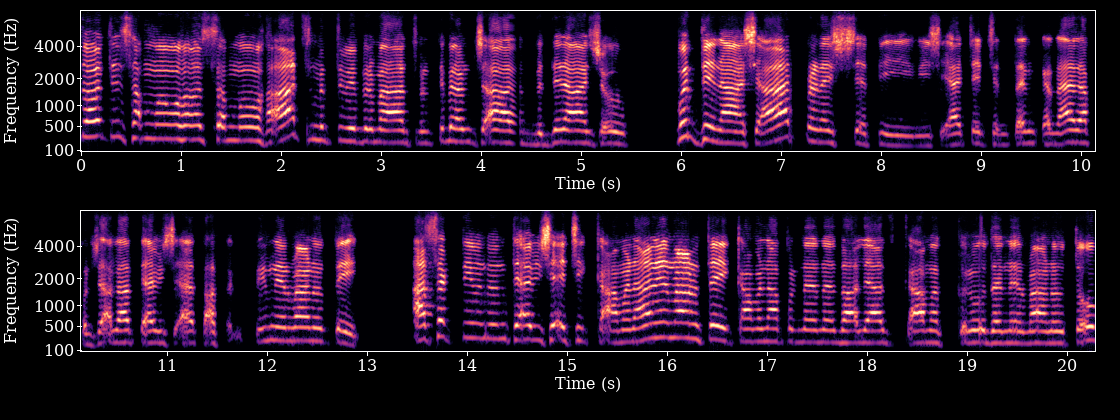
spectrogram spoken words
भवती समोह समोहात मृत्युविभ्रमात स्मृतिभ्रंशात बुद्धिनाशो बुद्धिनाशात प्रणश्यती. विषयाचे चिंतन करणाऱ्या पुरुषाला त्या विषयात आसक्ती निर्माण होते. आसक्ती म्हणून त्या विषयाची कामना निर्माण होते. कामना पूर्ण न झाल्यास काम क्रोध निर्माण होतो.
